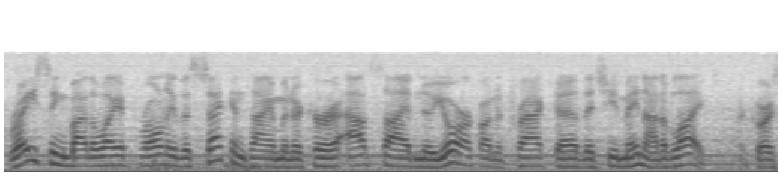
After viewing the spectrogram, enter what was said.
Racing, by the way, for only the second time in her career outside New York on a track uh, that she may not have liked. Of course,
